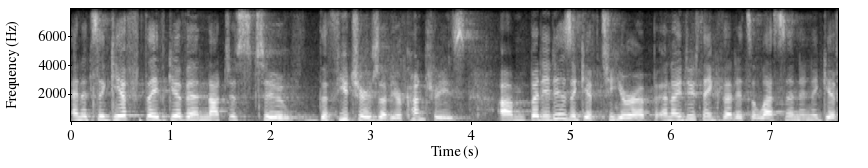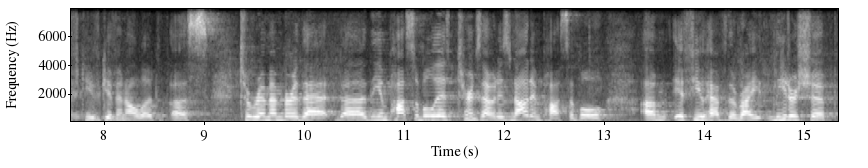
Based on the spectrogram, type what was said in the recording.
and it's a gift they've given not just to the futures of your countries, Um, but it is a gift to Europe, and I do think that it's a lesson and a gift you've given all of us to remember that uh, the impossible is, turns out is not impossible um, if you have the right leadership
